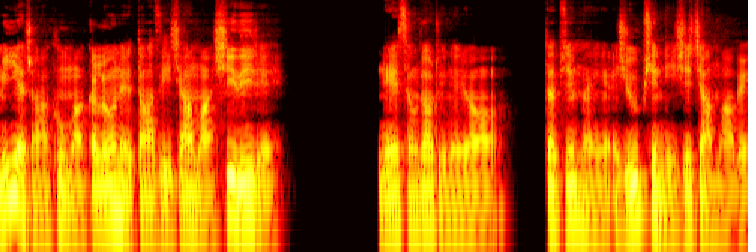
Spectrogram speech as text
မိရတာအခုမှကလောနဲ့တာစီကြားမှာရှိသေးတယ်။နေစုံတော့တွေနဲ့တော့တက်ပြင်းမှန်ရဲ့အယူဖြစ်နေရစ်ကြမှာပဲ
